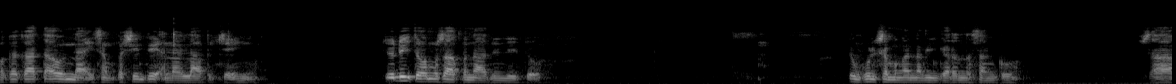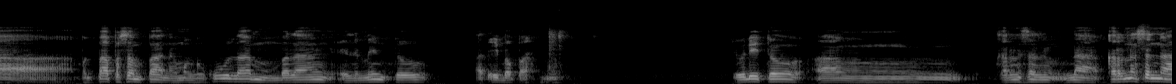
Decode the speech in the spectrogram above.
pagkakataon na isang pasyente ang lalapit sa inyo. So, dito, ang usapan natin dito tungkol sa mga naging karanasan ko sa pagpapasampa ng mangkukulam, barang, elemento, at iba pa. No? So dito, ang karanasan na, karanasan na,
